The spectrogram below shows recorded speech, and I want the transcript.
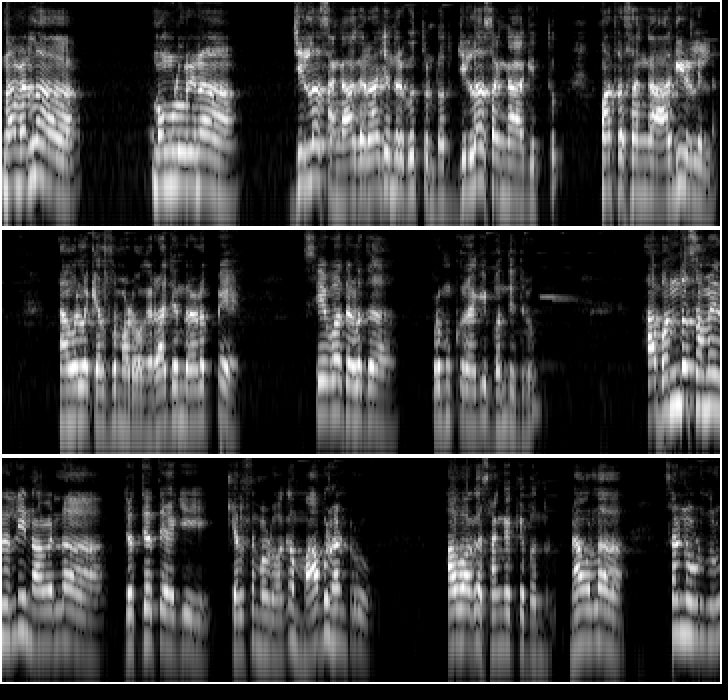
ನಾವೆಲ್ಲ ಮಂಗಳೂರಿನ ಜಿಲ್ಲಾ ಸಂಘ, ಆಗ ರಾಜೇಂದ್ರ ಗೊತ್ತುಂಟು, ಅದು ಜಿಲ್ಲಾ ಸಂಘ ಆಗಿತ್ತು, ಮಾತ್ರ ಸಂಘ ಆಗಿರಲಿಲ್ಲ. ನಾವೆಲ್ಲ ಕೆಲಸ ಮಾಡುವಾಗ ರಾಜೇಂದ್ರ ಅಳಪ್ಪೆ ಸೇವಾದಳದ ಪ್ರಮುಖರಾಗಿ ಬಂದಿದ್ದರು ಆ ಬಂದ ಸಮಯದಲ್ಲಿ ನಾವೆಲ್ಲ ಜೊತೆ ಜೊತೆಯಾಗಿ ಕೆಲಸ ಮಾಡುವಾಗ ಮಾಬಲ್ ಹಂಡ್ರು ಆವಾಗ ಸಂಘಕ್ಕೆ ಬಂದರು. ನಾವೆಲ್ಲ ಸಣ್ಣ ಹುಡುಗರು,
